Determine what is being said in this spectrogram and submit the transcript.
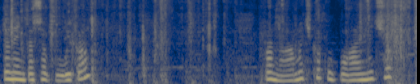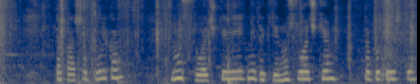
тоненька шапулька, панамочка, купальничок, така шапулька, носочки літні, такі носочки топотисті.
